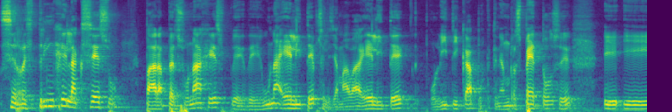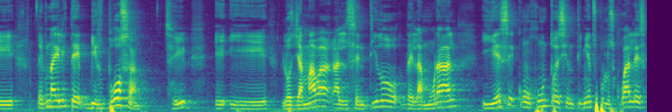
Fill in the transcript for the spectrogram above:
se restringe el acceso para personajes de, una élite, se les llamaba élite política porque tenían un respeto, ¿sí? y era una élite virtuosa, ¿sí? Y, los llamaba al sentido de la moral y ese conjunto de sentimientos por los cuales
